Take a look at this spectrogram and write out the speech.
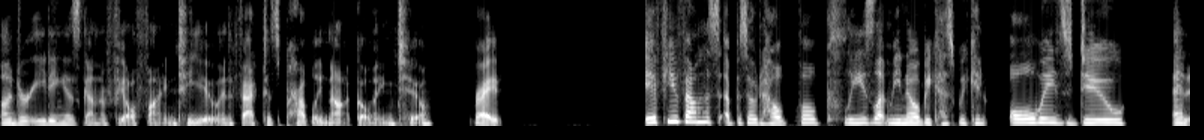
under eating is going to feel fine to you. In fact, it's probably not going to, right? If you found this episode helpful, please let me know because we can always do an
